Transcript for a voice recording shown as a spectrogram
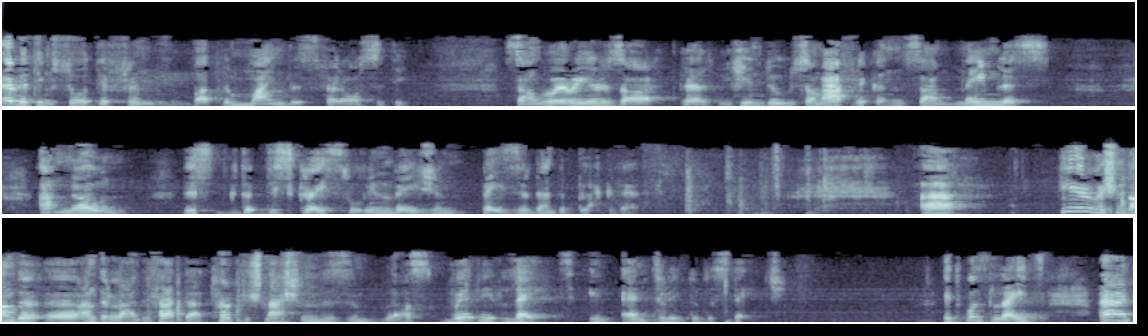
everything so different, but the mindless ferocity. Some warriors are uh, Hindu, some African, some nameless, unknown. This disgraceful invasion, baser than the Black Death. Uh, here we should under, uh, underline the fact that Turkish nationalism was very late in entering to the stage. It was late, and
